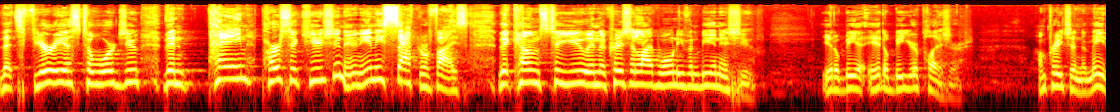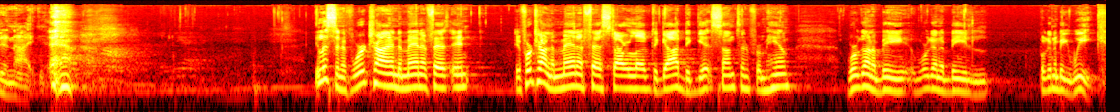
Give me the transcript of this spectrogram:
that's furious towards you, then pain, persecution, and any sacrifice that comes to you in the Christian life won't even be an issue. It'll be, a, it'll be your pleasure. I'm preaching to me tonight. Listen, if we're trying to manifest, and if we're trying to manifest our love to God to get something from Him, we're gonna be we're gonna be we're gonna be weak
